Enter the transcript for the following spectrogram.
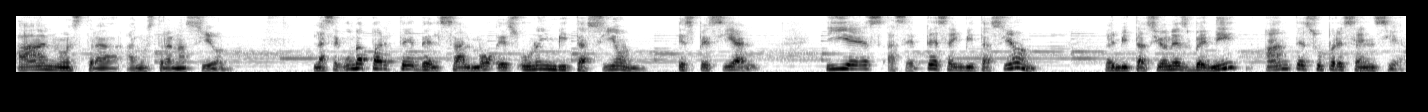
a nuestra, a nuestra nación. La segunda parte del salmo es una invitación especial y es acepte esa invitación. La invitación es venid ante su presencia,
